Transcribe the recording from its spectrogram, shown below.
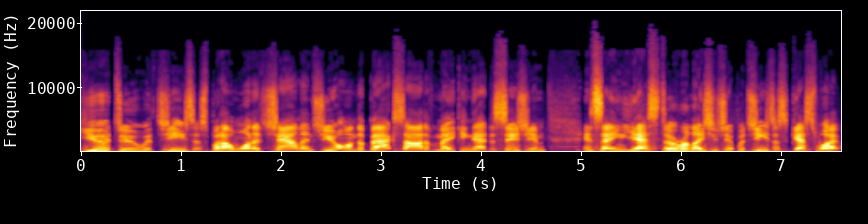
you do with Jesus. But I want to challenge you on the backside of making that decision and saying yes to a relationship with Jesus. Guess what?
